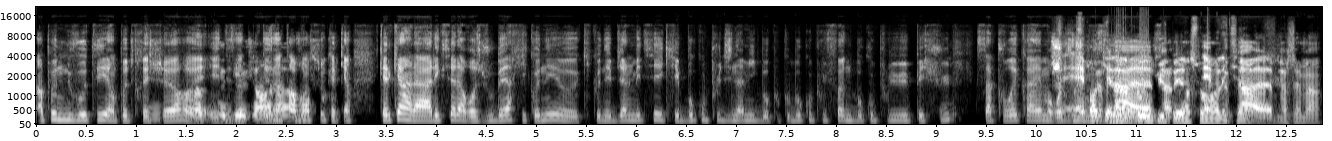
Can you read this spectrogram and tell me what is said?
un peu de nouveauté un peu de fraîcheur Ouais, et des, là, ouais. interventions quelqu'un quelqu'un à la Alexia Laroche Joubert qui connaît euh, qui connaît bien le métier et qui est beaucoup plus dynamique beaucoup beaucoup plus fun beaucoup plus péchu ça pourrait quand même Elle Je crois qu'elle est un peu euh, occupée en ce moment, Alexia. pas, euh, Benjamin.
